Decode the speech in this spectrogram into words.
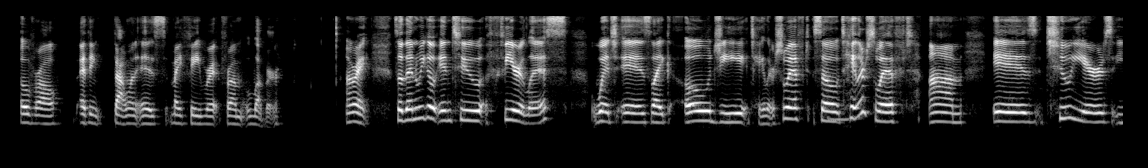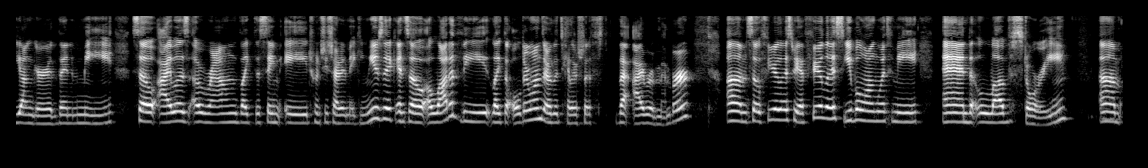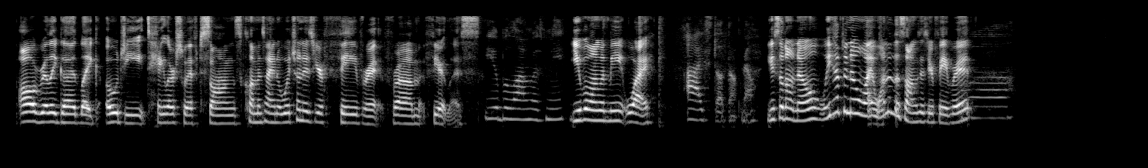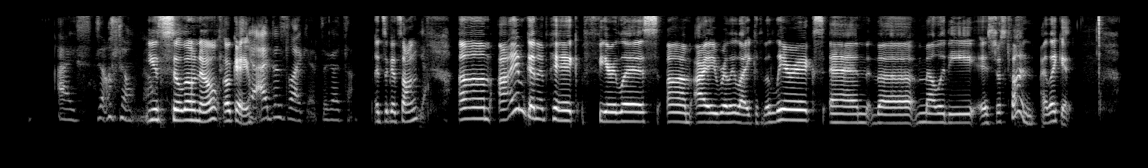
overall, I think that one is my favorite from Lover. All right, so then we go into Fearless, which is like OG Taylor Swift. So Mhm. Taylor Swift, um, is two years younger than me. So I was around like the same age when she started making music. And so a lot of the like the older ones are the Taylor Swifts that I remember. Um, so Fearless, we have Fearless, You Belong With Me, and Love Story. Um, all really good, like OG Taylor Swift songs. Clementine, which one is your favorite from Fearless? You belong with me. You Belong With Me, why? I still don't know. You still don't know? We have to know why one of the songs is your favorite. Uh, I still don't know. You still don't know? Okay. Yeah, I just like it. It's a good song. It's a good song. Yeah. Um, I am gonna pick Fearless. Um, I really like the lyrics and the melody is just fun. I like it.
